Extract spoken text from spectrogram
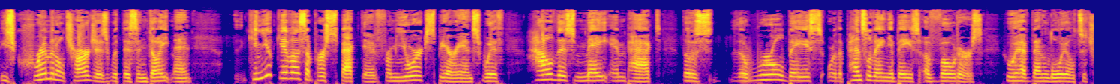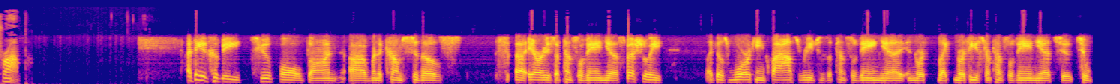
these criminal charges with this indictment can you give us a perspective from your experience with how this may impact those the rural base or the Pennsylvania base of voters who have been loyal to Trump? I think it could be twofold on uh, when it comes to those uh, areas of Pennsylvania, especially like those working class regions of Pennsylvania in north, like northeastern Pennsylvania to to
